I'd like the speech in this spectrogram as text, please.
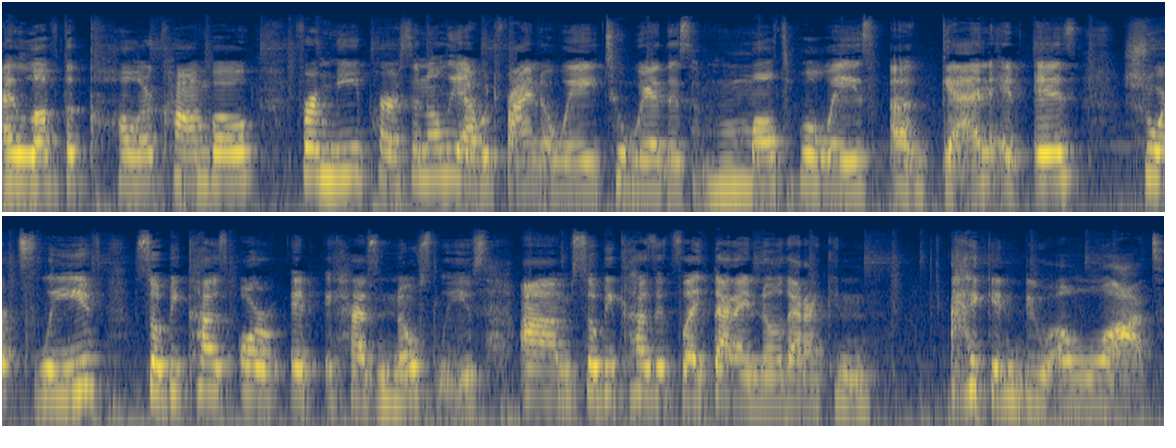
I love the color combo. For me personally, I would find a way to wear this multiple ways again. It is short sleeve, so because, or it, it has no sleeves. Um, so because it's like that, I know that I can, I can do a lot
